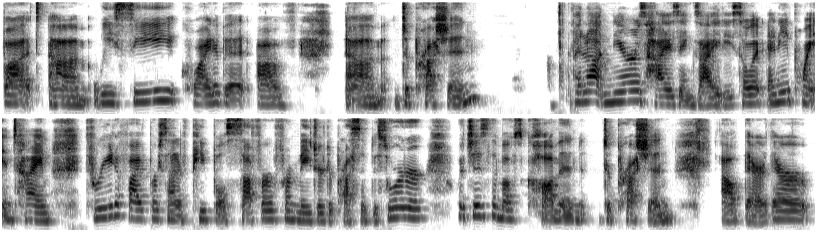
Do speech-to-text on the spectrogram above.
But um, we see quite a bit of um, depression but not near as high as anxiety. So, at any point in time, 3 to 5% of people suffer from major depressive disorder, which is the most common depression out there. There are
